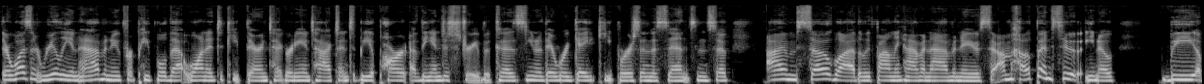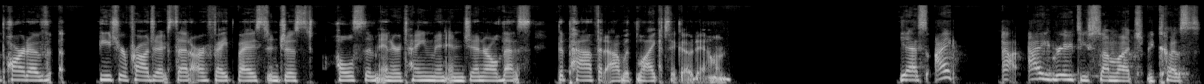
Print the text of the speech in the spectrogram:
there wasn't really an avenue for people that wanted to keep their integrity intact and to be a part of the industry because, you know, there were gatekeepers in a sense. And so I'm so glad that we finally have an avenue. So I'm hoping to, you know, be a part of future projects that are faith based and just wholesome entertainment in general. That's the path that I would like to go down. Yes, I, I, agree with you so much because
